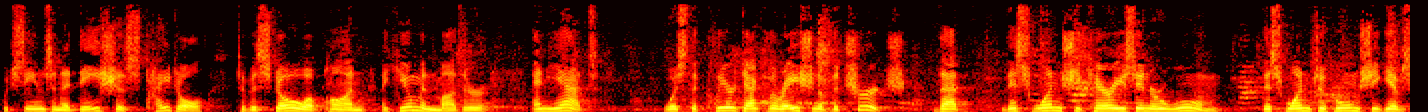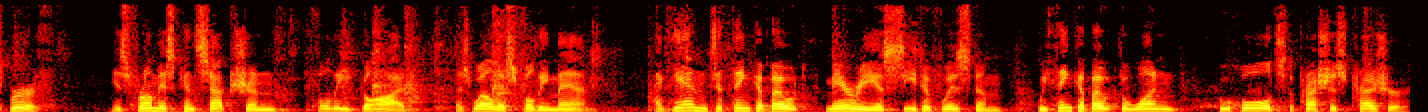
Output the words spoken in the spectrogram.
which seems an audacious title to bestow upon a human mother, and yet was the clear declaration of the church that this one she carries in her womb, this one to whom she gives birth, is from his conception fully God as well as fully man. Again, to think about Mary as seat of wisdom, we think about the one who holds the precious treasure,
